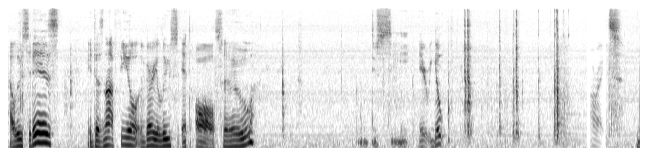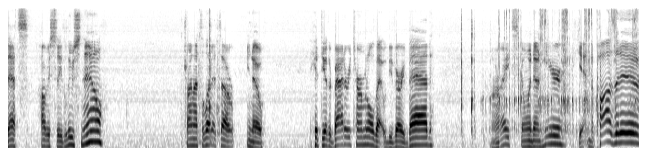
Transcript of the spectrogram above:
how loose it is. It does not feel very loose at all. So, to see, there we go. All right, that's obviously loose now. Try not to let it, uh, you know, hit the other battery terminal. That would be very bad. All right, going down here, getting the positive.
